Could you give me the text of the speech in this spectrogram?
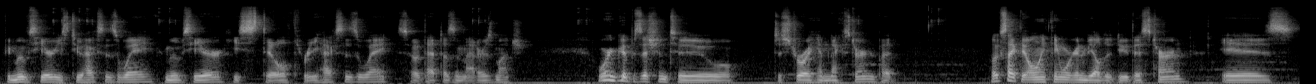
If he moves here, he's two hexes away. If he moves here, he's still three hexes away, so that doesn't matter as much. We're in good position to destroy him next turn, but looks like the only thing we're going to be able to do this turn is...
